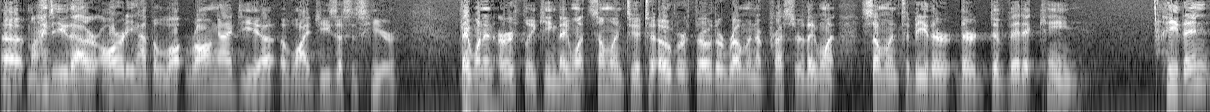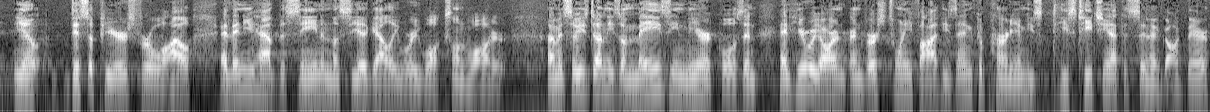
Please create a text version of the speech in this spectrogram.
uh, mind you, that are already have the lo- wrong idea of why Jesus is here. They want an earthly king. They want someone to, to overthrow the Roman oppressor. They want someone to be their, their Davidic king. He then, you know, disappears for a while, and then you have the scene in the Sea of Galilee where he walks on water. Um, and so he's done these amazing miracles. And, and here we are in, in, verse 25. He's in Capernaum. He's, he's teaching at the synagogue there.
